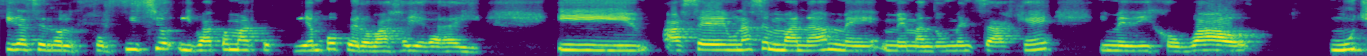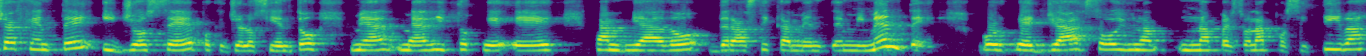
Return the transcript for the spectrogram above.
sigue haciendo el ejercicio y va a tomarte tiempo, pero vas a llegar ahí. Y hace una semana me, me mandó un mensaje y me dijo, wow, mucha gente, y yo sé, porque yo lo siento, me ha, me ha dicho que he cambiado drásticamente mi mente, porque ya soy una, una persona positiva,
